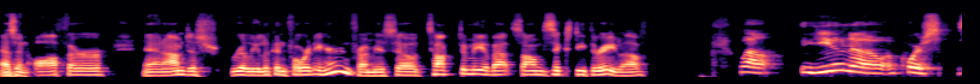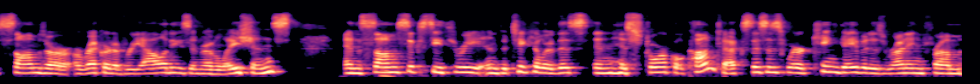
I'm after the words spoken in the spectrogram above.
as an author. And i'm just really looking forward to hearing from you. So talk to me about psalm 63 love. Well you know of course psalms are a record of realities and revelations and Psalm 63 in particular, this in historical context, this is where King David is running from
